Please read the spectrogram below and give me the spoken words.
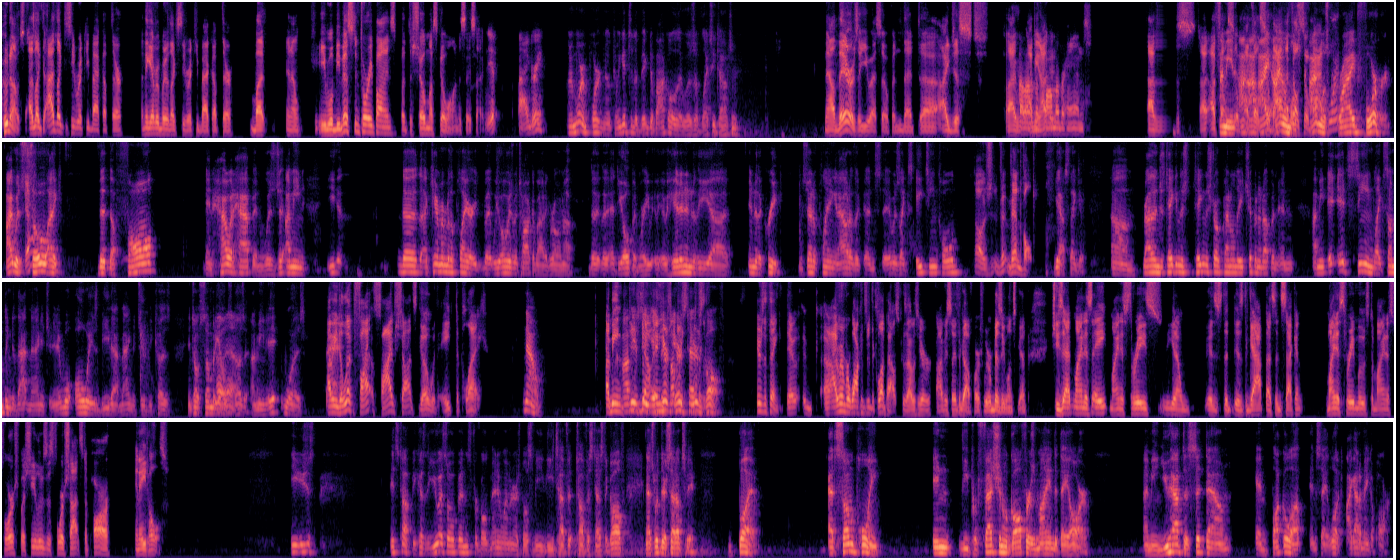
who knows? I'd like to, I'd like to see Rickie back up there. I think everybody would like to see Rickie back up there, but you know, he will be missed in Torrey Pines, but the show must go on, as they say. yep, I agree. On a more important note, can we get to the big debacle that was of Lexi Thompson? Now there's a U.S. Open that uh, I just, I, Fell I mean, the I, palm of her hands. I was, I, I felt I mean, so, I, I felt I, so bad. I, almost, felt so I almost for cried for her. I was Yeah. so like the the fall and how it happened was just. I mean, the, the I can't remember the player, but we always would talk about it growing up. The, the at the Open where he it hit it into the uh, into the creek instead of playing it out of the. And it was like 18th hole. Oh, it was Van Volt. Yes, thank you. Um, rather than just taking the taking the stroke penalty, chipping it up, and and I mean, it, it seemed like something to that magnitude, and it will always be that magnitude because until somebody Oh, else yeah. does it. I mean, it was. I mean, to let five five shots go with eight to play. now, I mean, obviously, you know, and here's here's test here's the, golf. here's the thing. I remember walking through the clubhouse because I was here, obviously at the golf course. We were busy once again. She's at minus eight, minus threes. You know, is the is the gap that's in second. Minus three moves to minus four, but she loses four shots to par in eight holes. You, you just. It's tough because the U.S. Opens for both men and women are supposed to be the tough, toughest test of golf. That's what they're set up to be. But at some point in the professional golfer's mind that they are, I mean, you have to sit down and buckle up and say, look, I got to make a par.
